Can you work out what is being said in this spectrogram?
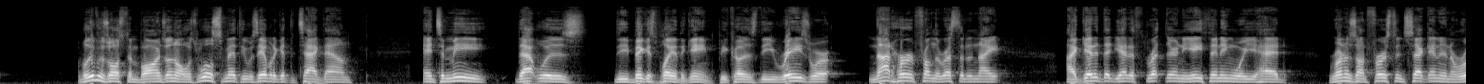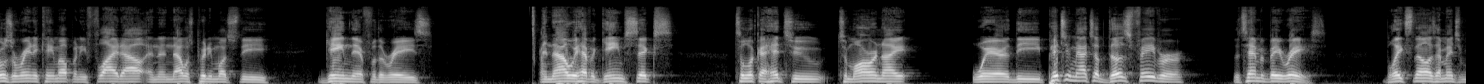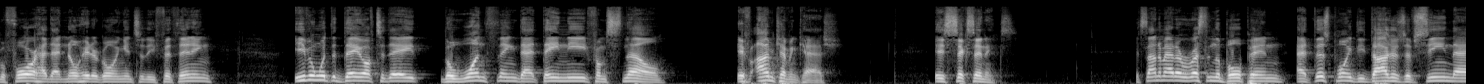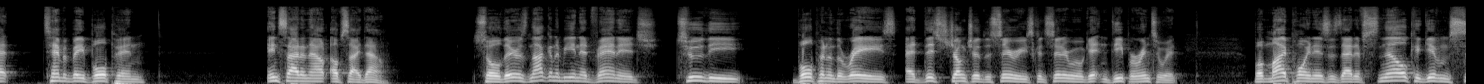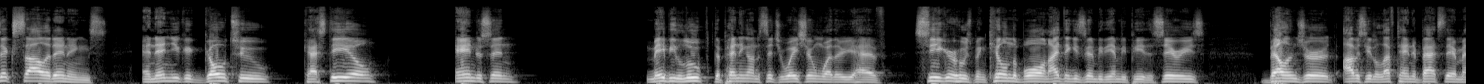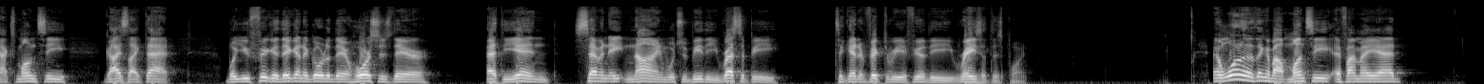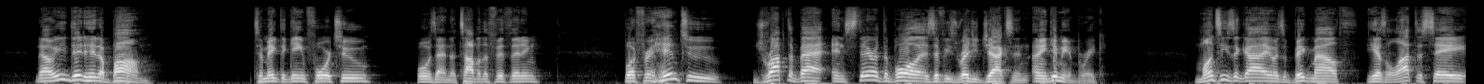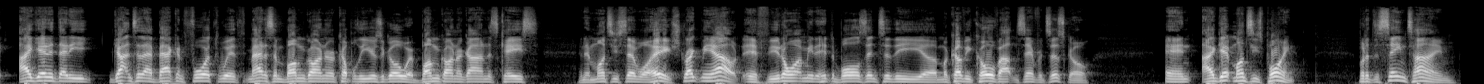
I believe it was Austin Barnes. Oh no, it was Will Smith. He was able to get the tag down. And to me, that was the biggest play of the game because the Rays were not heard from the rest of the night. I get it that you had a threat there in the eighth inning where you had runners on first and second, and Arozarena came up and he flied out, and then that was pretty much the game there for the Rays. And now we have a game six to look ahead to tomorrow night, where the pitching matchup does favor the Tampa Bay Rays. Blake Snell, as I mentioned before, had that no hitter going into the fifth inning. Even with the day off today, the one thing that they need from Snell, if I'm Kevin Cash, is six innings. It's not a matter of resting the bullpen. At this point, the Dodgers have seen that Tampa Bay bullpen inside and out, upside down. So there's not going to be an advantage to the bullpen of the Rays at this juncture of the series, considering we're getting deeper into it. But my point is, is that if Snell could give him six solid innings, and then you could go to Castillo, Anderson, maybe Loup, depending on the situation, whether you have Seager, who's been killing the ball, and I think he's going to be the MVP of the series. Bellinger, obviously the left-handed bats there, Max Muncy, guys like that. But you figure they're going to go to their horses there at the end, seven, eight, and nine, which would be the recipe to get a victory if you're the Rays at this point. And one other thing about Muncy, if I may add, now he did hit a bomb to make the game 4 2. What was that, in the top of the fifth inning? But for him to drop the bat and stare at the ball as if he's Reggie Jackson, I mean, give me a break. Muncy's a guy who has a big mouth. He has a lot to say. I get it that he got into that back and forth with Madison Bumgarner a couple of years ago where Bumgarner got on his case. And then Muncy said, well, hey, strike me out if you don't want me to hit the balls into the uh, McCovey Cove out in San Francisco. And I get Muncy's point. But at the same time,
